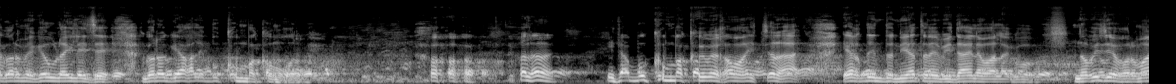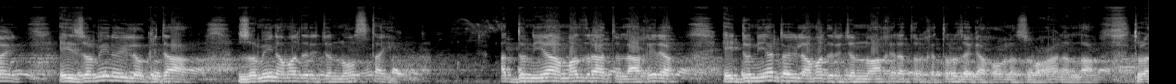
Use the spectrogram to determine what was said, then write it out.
আগর মেঘে উড়াই লাইছে। গর গিয়া খালি বুক্ষম বাক্ষম করবে। এটা বুক্ষম বাক্ষমে খাওয়া ইচ্ছে না একদিন দুনিয়াতে বিদায় নেওয়া লাগবো। নবী যে এই জমিন হইল কিতা জমিন আমাদের জন্য অস্থায়ী। আর দুনিয়া মাজরাতুল আখিরা এই দুনিয়াটা হইল আমাদের জন্য আখেরাতর ক্ষেত্র জায়গা হও না সুবহান আল্লাহ তোরা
